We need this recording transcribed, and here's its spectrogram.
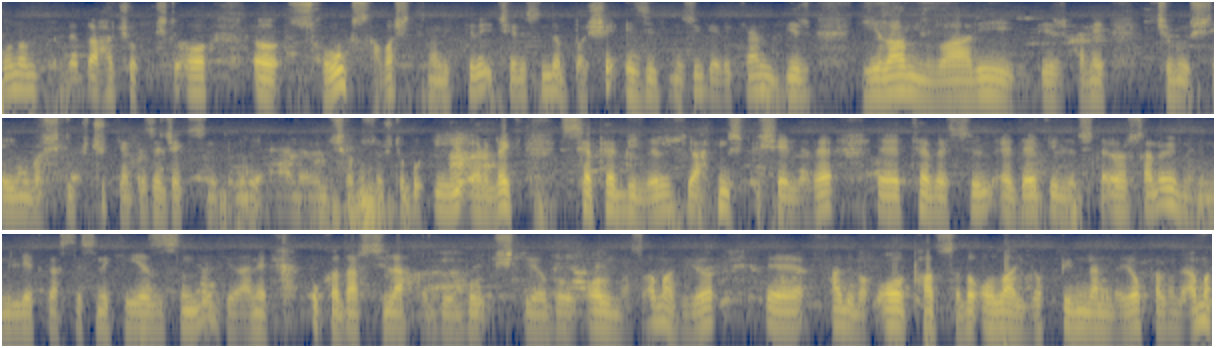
bunun böyle daha çok işte o, o soğuk savaş dinamikleri içerisinde başı ezilmesi gereken bir yılanvari bir hani bu şeyin başını küçükken ezeceksin mi? Yani öyle çalışıyor. İşte bu iyi örnek sepebilir, yanlış bir şeylere e, tevessül edebilir. İşte Örsan Öymen'in Milliyet Gazetesi'ndeki yazısında diyor hani bu kadar silah diyor, bu iş diyor, bu olmaz ama diyor e, hadi bak o Patsa'da olay yok, bilmem ne yok falan diyor. ama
